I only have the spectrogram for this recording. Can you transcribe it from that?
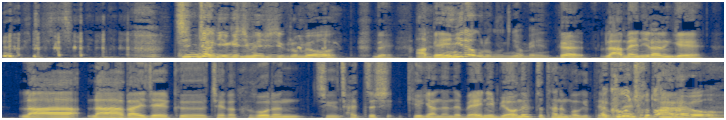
진작 얘기 좀 해주지, 그러면. 네. 아, 맨이라고 그러군요, 맨. 그 라멘이라는 게 라, 라가 이제 그, 제가 그거는 지금 잘 뜻이, 기억이 안 나는데, 맨이 면을 뜻하는 거기 아, 때문에. 그건 저도 네. 알아요.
